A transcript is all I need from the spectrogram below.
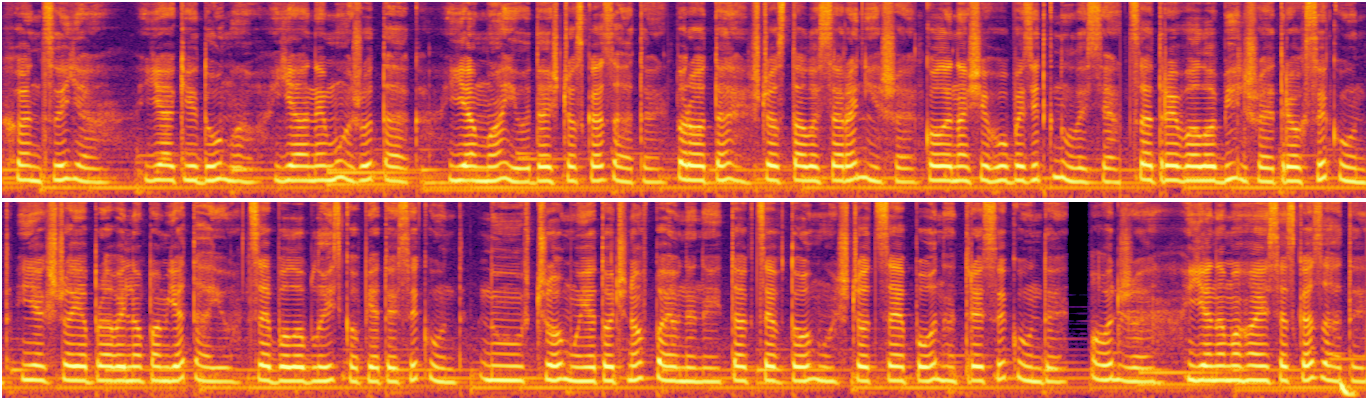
Хан, я. Як і думав, я не можу так. Я маю дещо сказати про те, що сталося раніше, коли наші губи зіткнулися. Це тривало більше трьох секунд. Якщо я правильно пам'ятаю, це було близько п'яти секунд. Ну, в чому я точно впевнений, так це в тому, що це понад три секунди. Отже, я намагаюся сказати.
